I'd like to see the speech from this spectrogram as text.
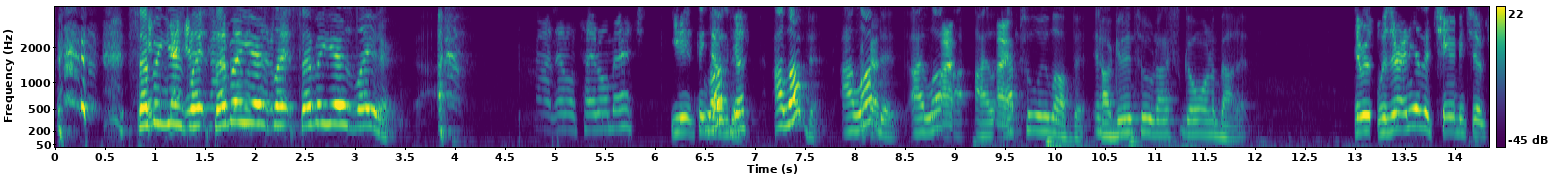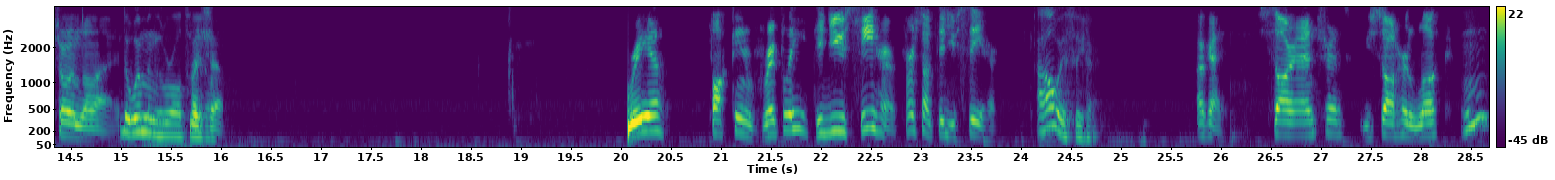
Seven It- years late. Seven years late. Seven years later. Continental title match. You didn't think that was Loved good? it. I loved it. I loved Okay. it. I love. Right. I, I right. absolutely loved it, and I'll get into it when I go on about it. There was, was there any other championships on the line? The women's world title. Rhea fucking Ripley. Did you see her? First off, did you see her? I always see her. Okay. You saw her entrance. You saw her look. Mhm.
